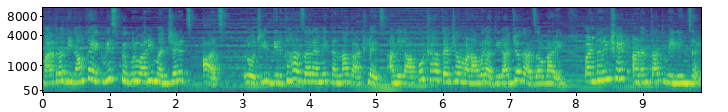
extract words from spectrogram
मात्र दिनांक एकवीस फेब्रुवारी म्हणजेच आज रोजी दीर्घ आजाराने त्यांना गाठलेच आणि लाखो चाहत्यांच्या मनावर अधिराज्य गाजवणारे पंढरी शेठ अनंतात विलीन झाले.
